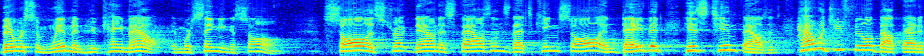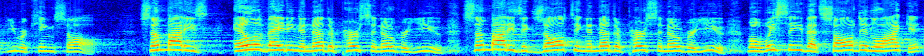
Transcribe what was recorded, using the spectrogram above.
there were some women who came out and were singing a song. Saul is struck down his thousands, that's King Saul, and David his ten thousands. How would you feel about that if you were King Saul? Somebody's elevating another person over you. Somebody's exalting another person over you. Well, we see that Saul didn't like it.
